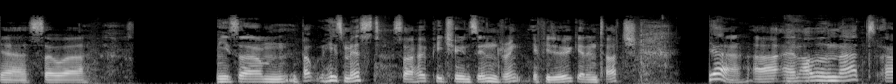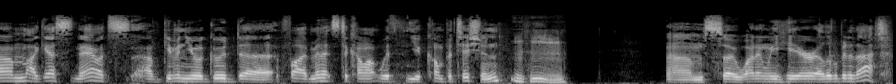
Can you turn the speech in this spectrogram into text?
Yeah, so uh, he's um, but he's missed. So I hope he tunes in. Drink if you do, get in touch. Yeah, uh, and other than that, um, I guess now it's I've given you a good uh, five minutes to come up with your competition. Mm-hmm. Um, so why don't we hear a little bit of that?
